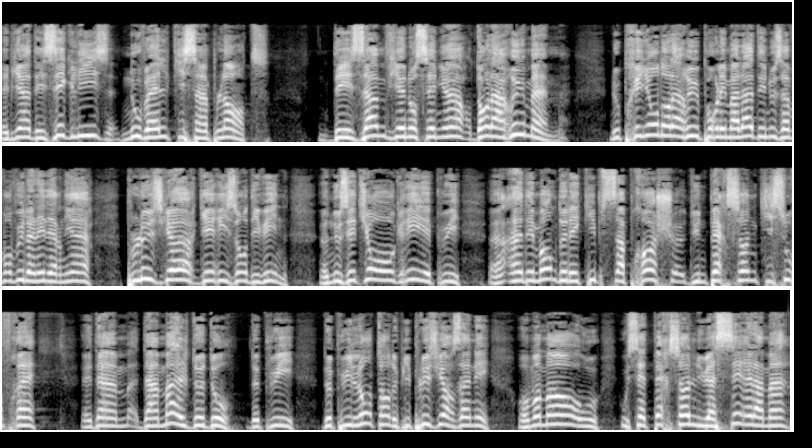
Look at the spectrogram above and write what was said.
eh bien, des églises nouvelles qui s'implantent. Des âmes viennent au Seigneur dans la rue même. Nous prions dans la rue pour les malades et nous avons vu l'année dernière plusieurs guérisons divines. Nous étions en Hongrie et puis euh, un des membres de l'équipe s'approche d'une personne qui souffrait d'un mal de dos depuis depuis longtemps, depuis plusieurs années, au moment où, cette personne lui a serré la main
